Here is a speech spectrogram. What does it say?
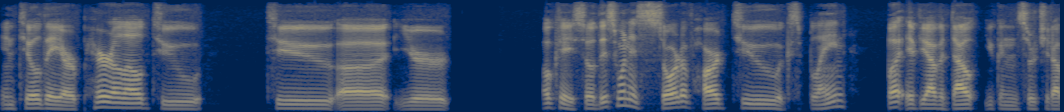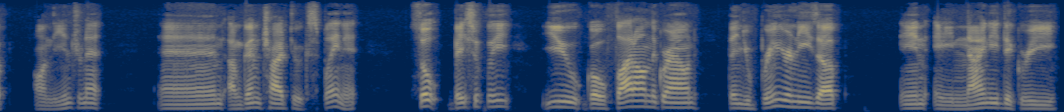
until they are parallel to to uh your Okay, so this one is sort of hard to explain, but if you have a doubt, you can search it up on the internet and I'm going to try to explain it. So basically, you go flat on the ground, then you bring your knees up in a 90 degree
